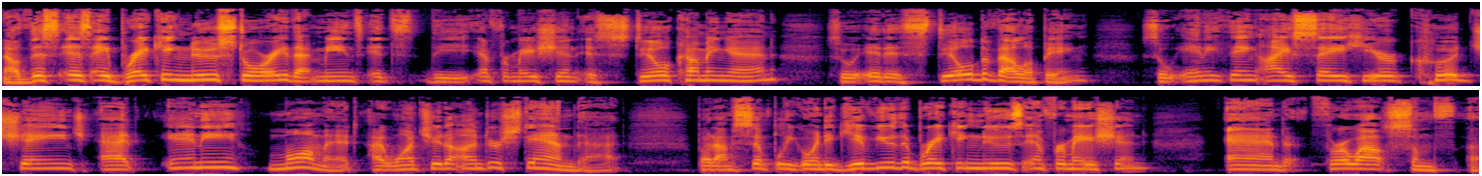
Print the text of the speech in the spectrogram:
Now, this is a breaking news story. That means it's the information is still coming in, so it is still developing. So anything I say here could change at any moment. I want you to understand that. But I'm simply going to give you the breaking news information and throw out some uh,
